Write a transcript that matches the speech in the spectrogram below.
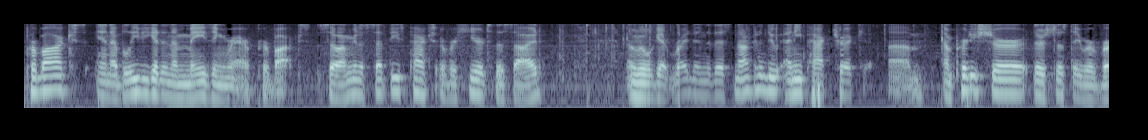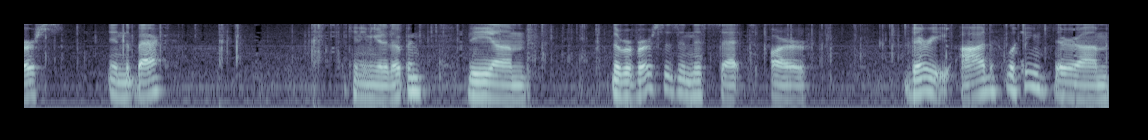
per box, and I believe you get an amazing rare per box. So I'm going to set these packs over here to the side, and we'll get right into this. Not going to do any pack trick. Um, I'm pretty sure there's just a reverse in the back. I can't even get it open. The, um, the reverses in this set are very odd looking. They're um,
